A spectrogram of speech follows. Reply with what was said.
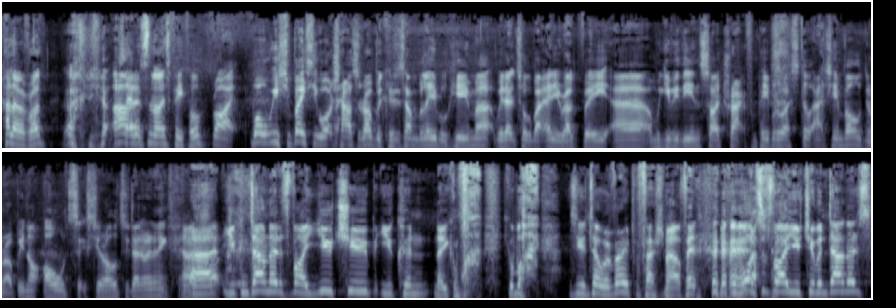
Hello, everyone. oh. Say hello to nice people. right. Well, we should basically watch House of Rugby because it's unbelievable humour. We don't talk about any rugby, uh, and we give you the inside track from people who are still actually involved in rugby, not old six-year-olds who don't know anything. Uh, you can download us via YouTube. You can no, you can. You can as you can tell, we're a very professional outfit. You can watch us via YouTube and download us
